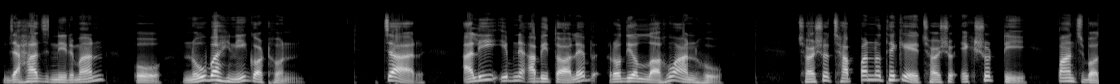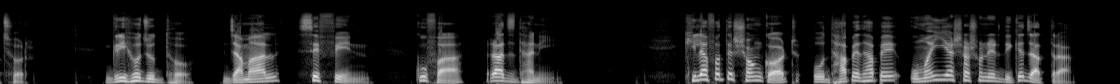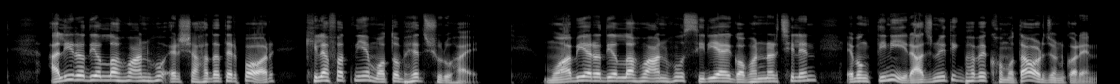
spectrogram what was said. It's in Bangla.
জাহাজ নির্মাণ ও নৌবাহিনী গঠন। চার আলী ইবনে আবি তলেব রদিয়াল্লাহু আনহু, ছয়শো ছাপ্পান্ন থেকে ছয়শো একষট্টি, পাঁচ বছর। গৃহযুদ্ধ, জামাল সিফিন কুফা, রাজধানী। খিলাফতের সংকট ও ধাপে ধাপে উমাইয়া শাসনের দিকে যাত্রা। আলী রদিয়াল্লাহু আনহু এর শাহাদাতের পর খিলাফত নিয়ে মতভেদ শুরু হয়। মোয়াবিয়া রদিয়াল্লাহু আনহু সিরিয়ায় গভর্নর ছিলেন এবং তিনি রাজনৈতিকভাবে ক্ষমতা অর্জন করেন।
